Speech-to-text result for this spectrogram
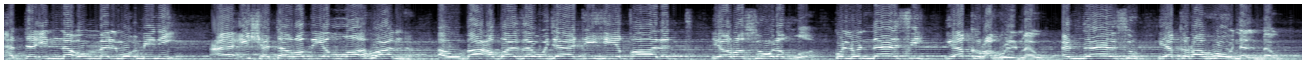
حتى إن أم المؤمنين عائشة رضي الله عنها أو بعض زوجاته قالت يا رسول الله كل الناس يكره الموت الناس يكرهون الموت.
